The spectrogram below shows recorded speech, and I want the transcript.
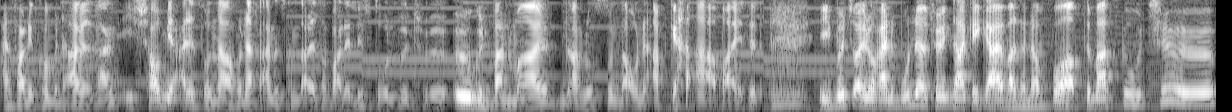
einfach in die Kommentare rein. Ich schaue mir alles so nach und nach an. Es kommt alles auf eine Liste und wird äh, irgendwann mal nach Lust und Laune abgearbeitet. Ich wünsche euch noch einen wunderschönen Tag, egal was ihr noch vorhabt. Macht's gut. Tschüss.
